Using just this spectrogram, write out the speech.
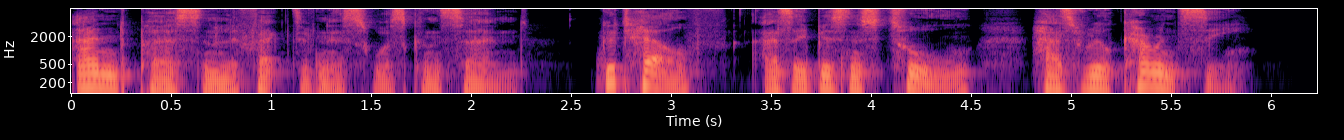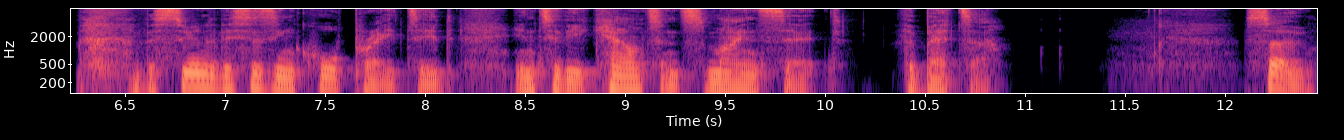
and personal effectiveness was concerned. Good health as a business tool has real currency. the sooner this is incorporated into the accountant's mindset, the better. So,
